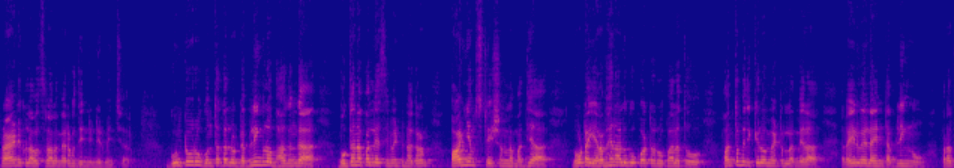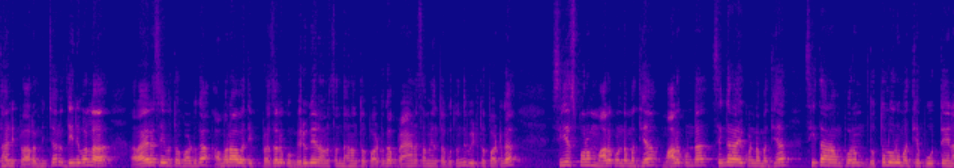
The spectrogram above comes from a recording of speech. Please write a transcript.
ప్రయాణికుల అవసరాల మేరకు దీన్ని నిర్మించారు. గుంటూరు గుంతకల్లు డబ్లింగ్లో భాగంగా బుగ్గనపల్లె సిమెంట్ నగరం పాణ్యం స్టేషన్ల మధ్య నూట ఎనభై నాలుగు కోట్ల రూపాయలతో పంతొమ్మిది కిలోమీటర్ల మేర రైల్వే లైన్ డబ్లింగ్ను ప్రధాని ప్రారంభించారు. దీనివల్ల రాయలసీమతో పాటుగా అమరావతి ప్రజలకు మెరుగైన అనుసంధానంతో పాటుగా ప్రయాణ సమయం తగ్గుతుంది. వీటితో పాటుగా సిఎస్పురం మాలకొండ మధ్య మాలకొండ సింగరాయకొండ మధ్య సీతారామపురం దుత్తలూరు మధ్య పూర్తయిన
